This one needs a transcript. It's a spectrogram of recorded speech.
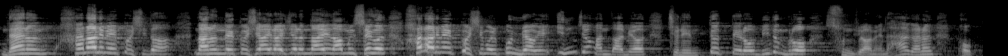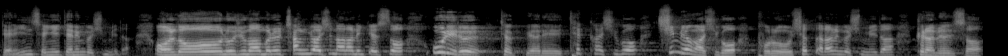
나는 하나님의 것이다. 나는 내 것이 아니라 이제는 나의 남은 생은 하나님의 것임을 분명히 인정한다면 주님 뜻대로 믿음으로 순종하며 나아가는 복된 인생이 되는 것입니다. 오늘도 어느 주 만물을 창조하신 하나님께서 우리를 특별히 택하시고 지명하시고 부르셨다라는 것입니다. 그러면서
